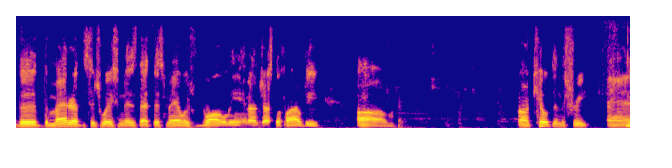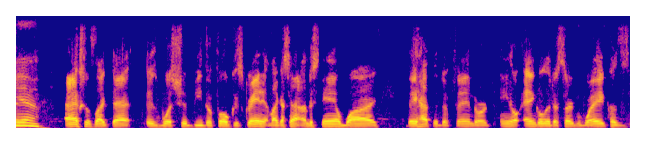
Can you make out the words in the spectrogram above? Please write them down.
the the matter of the situation is that this man was wrongly and unjustifiably um, uh, killed in the street, and Yeah. Actions like that is what should be the focus. Granted, like I said, I understand why they have to defend or you know angle it a certain way because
